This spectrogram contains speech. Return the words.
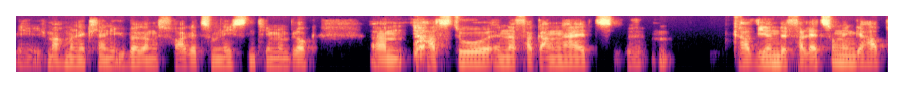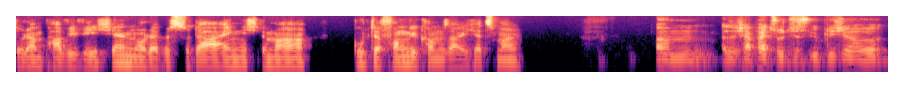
ich, ich mache mal eine kleine Übergangsfrage zum nächsten Themenblock. Ähm, ja. Hast du in der Vergangenheit äh, gravierende Verletzungen gehabt oder ein paar Wehwehchen oder bist du da eigentlich immer gut davongekommen, sage ich jetzt mal? Ähm, also ich habe halt so dieses übliche,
